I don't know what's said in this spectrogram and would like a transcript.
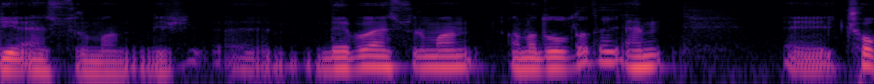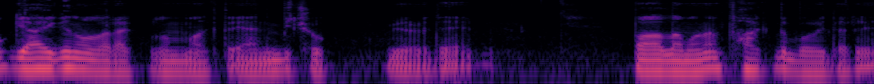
bir enstrüman bir e, ve bu enstrüman Anadolu'da da hem e, çok yaygın olarak bulunmakta yani birçok yörede bağlamanın farklı boyları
